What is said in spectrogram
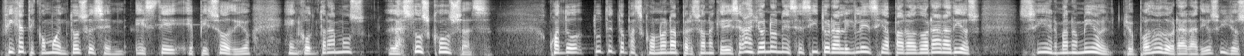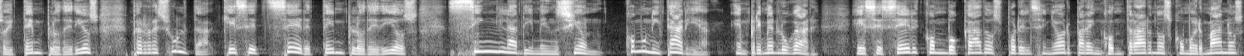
Fíjate cómo entonces en este episodio encontramos las dos cosas. Cuando tú te topas con una persona que dice, ah, yo no necesito ir a la iglesia para adorar a Dios. Sí, hermano mío, yo puedo adorar a Dios y yo soy templo de Dios, pero resulta que ese ser templo de Dios sin la dimensión comunitaria, en primer lugar, ese ser convocados por el Señor para encontrarnos como hermanos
